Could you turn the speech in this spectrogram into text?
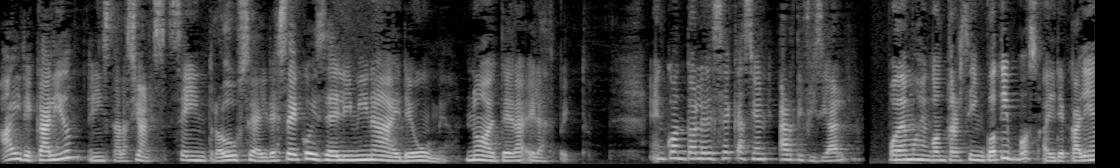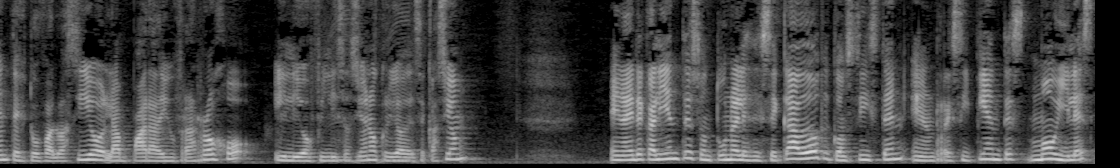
aire cálido en instalaciones. Se introduce aire seco y se elimina aire húmedo. No altera el aspecto. En cuanto a la desecación artificial, podemos encontrar cinco tipos: aire caliente, estufa al vacío, lámpara de infrarrojo y liofilización o criodesecación. En aire caliente son túneles de secado que consisten en recipientes móviles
